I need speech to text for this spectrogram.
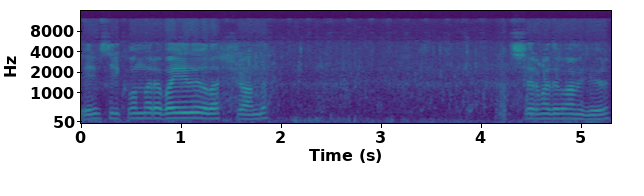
Benim silikonlara bayılıyorlar şu anda. Atışlarıma devam ediyorum.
